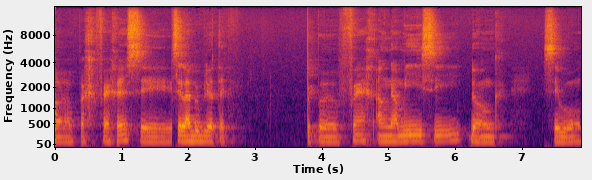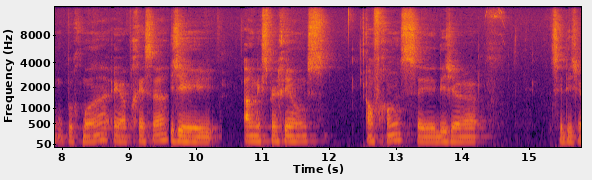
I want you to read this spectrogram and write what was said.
Euh, préféré, c'est la bibliothèque. Je peux faire un ami ici, donc c'est bon pour moi. Et après ça, j'ai une expérience en France, c'est déjà, c'est déjà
